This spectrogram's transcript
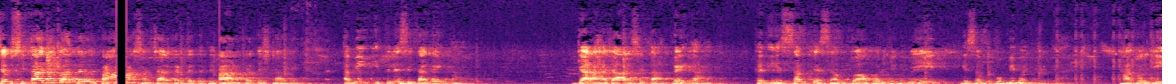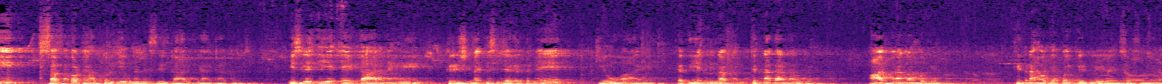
जब सीता जी को अंदर में प्राण संचार कर देते थे, प्राण प्रतिष्ठा में, अभी इतने सीता गई कहा? ग्यारह हज़ार सीता गई कहा? कहती ये सब के सब द्वापर युग में ये सब गोपी बन कर आए ठाकुर जी सबको ठाकुर जी उन्होंने स्वीकार किया ठाकुर जी इसलिए ये एक कारण है, कृष्ण इस जगत में क्यों आए? कहती ये कितना कारण हो गया? आठ ना नौ हो गया। कितना हो गया? कोई गिन नहीं रहे, सब सुन रहे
